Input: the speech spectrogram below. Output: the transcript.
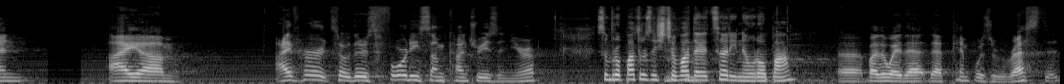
and I um, I've heard so there's 40 some countries in Europe. Sunt vreo 40 și ceva de țări în Europa. Uh, by the way, that, that pimp was arrested.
